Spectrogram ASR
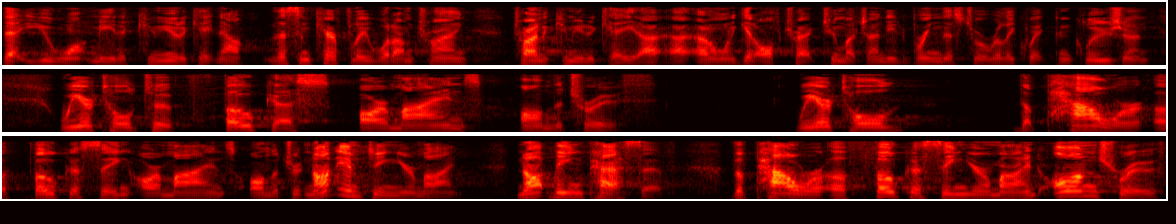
that you want me to communicate. Now, listen carefully what I'm trying, trying to communicate. I, I don't want to get off track too much. I need to bring this to a really quick conclusion. We are told to focus our minds on the truth we are told the power of focusing our minds on the truth, not emptying your mind, not being passive, the power of focusing your mind on truth,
